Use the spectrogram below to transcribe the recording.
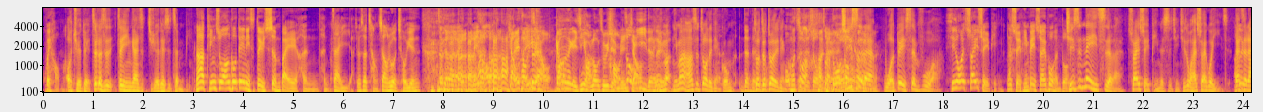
会好吗？哦，绝对，这个是这应该是绝对是正比。那听说 Uncle Dennis 对于胜败很很在意啊，就是在场上如果球员这个眉头眉头一挑，刚刚那个已经有露出一点眉角的，你们你们好像是。做了点功，做做做了一点，我们做了很多。其实呢，我对胜负啊，其实会摔水瓶，那个水瓶被摔破很多。其实那一次呢，摔水瓶的事情，其实我还摔过椅子，但是呢，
